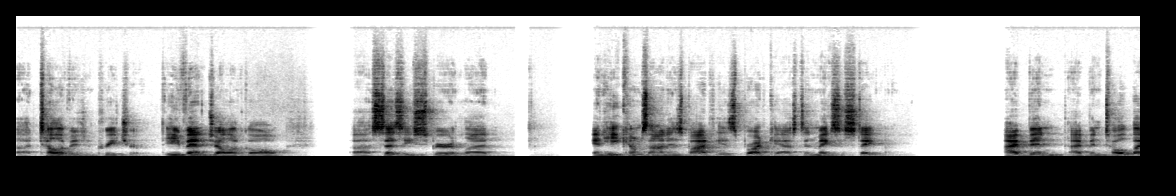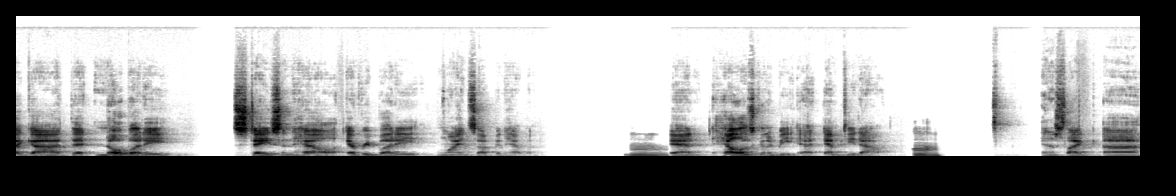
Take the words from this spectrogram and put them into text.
uh, television preacher, evangelical, uh, says he's spirit-led, and he comes on his bod- his broadcast and makes a statement. I've been I've been told by God that nobody stays in hell. Everybody winds up in heaven, Mm, and hell is going to be uh, emptied out. mm. And it's like uh,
